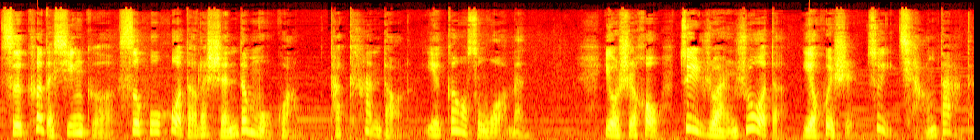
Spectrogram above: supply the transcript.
此刻的辛格似乎获得了神的目光，他看到了，也告诉我们。有时候，最软弱的也会是最强大的。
